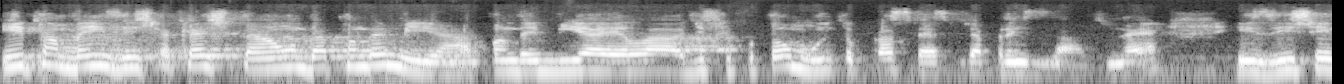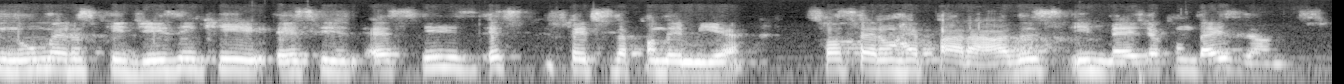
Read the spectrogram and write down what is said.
E também existe a questão da pandemia. A pandemia ela dificultou muito o processo de aprendizagem, né? Existem números que dizem que esses, esses, esses efeitos da pandemia só serão reparados em média com 10 anos.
